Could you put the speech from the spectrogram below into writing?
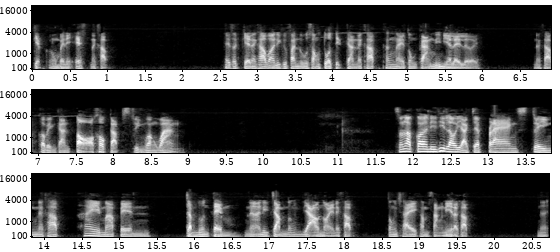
เก็บลงไปใน s นะครับ ให้สังเกตนะครับว่านี่คือฟันหนูสองตัวติดกันนะครับ ข้างในตรงกลางไม่มีอะไรเลย นะครับ ก็เป็นการต่อเข้ากับสตริงว่างๆสำหรับกรณีที่เราอยากจะแปลงสตริงนะครับ ให้มาเป็นจำนวนเต็มนะอันนี้จำต้องยาวหน่อยนะครับ ต้องใช้คำสั่งนี้แหละครับนะ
